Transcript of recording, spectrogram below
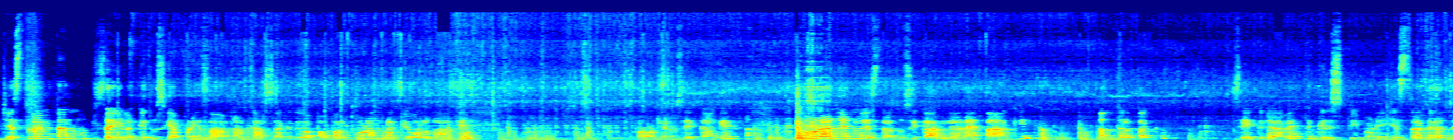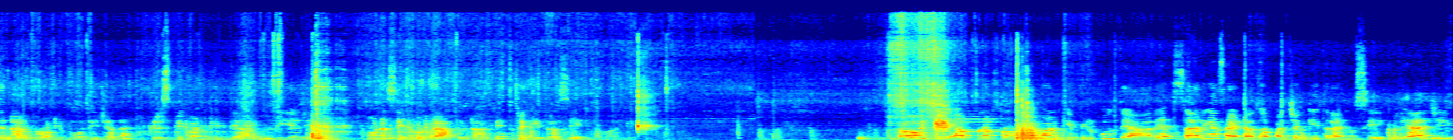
ਜਿਸ ਤਰ੍ਹਾਂ ਵੀ ਤੁਹਾਨੂੰ ਸਹੀ ਲੱਗੇ, ਤੁਸੀਂ ਆਪਣੇ ਹਿਸਾਬ ਨਾਲ ਕਰ ਸਕਦੇ ਹੋ। ਆਪਾਂ ਪਰ ਥੋੜਾ ਥੋੜਾ ਘਿਓ ਲਗਾ ਕੇ ਪਰੌਂਠੇ ਨੂੰ ਸੇਕਾਂਗੇ। ਥੋੜਾ ਜਿਹਾ ਇਹਨੂੰ ਇਸ ਤਰ੍ਹਾਂ ਤੁਸੀਂ ਕਰ ਲੈਣਾ ਹੈ ਤਾਂ ਕਿ ਅੰਦਰ ਤੱਕ ਸੇਕ ਜਾਵੇ ਤੇ ਕ੍ਰਿਸਪੀ ਬਣੇ। ਇਸ ਤਰ੍ਹਾਂ ਕਰਨ ਦੇ ਨਾਲ ਪਰੌਂਠੀ ਬਹੁਤ ਹੀ ਜ਼ਿਆਦਾ ਕ੍ਰਿਸਪੀ ਬਣ ਕੇ ਤਿਆਰ ਹੁੰਦੀ ਹੈ ਜੀ। ਹੁਣ ਅਸੀਂ ਇਹਨੂੰ ਟਾਪ ਲਟਾ ਕੇ ਚੰਗੀ ਤਰ੍ਹਾਂ ਸੇਕ ਲਵਾਂਗੇ। ਲਓ ਜੀ, ਆਪਣਾ ਪਰੌਂਠਾ ਬਣ ਕੇ ਬਿਲਕੁਲ ਤਿਆਰ ਹੈ। ਸਾਰੀਆਂ ਸਾਈਡਾਂ ਤੋਂ ਆਪਾਂ ਚੰਗੀ ਤਰ੍ਹਾਂ ਇਹਨੂੰ ਸੇਕ ਲਿਆ ਹੈ ਜੀ।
